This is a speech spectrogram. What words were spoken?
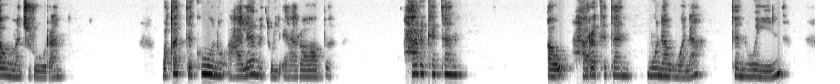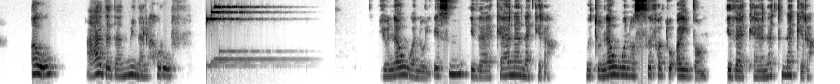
أو مجرورا. وقد تكون علامة الإعراب حركة أو حركة منونة تنوين أو عددا من الحروف ينون الاسم إذا كان نكرة وتنون الصفة أيضا إذا كانت نكرة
